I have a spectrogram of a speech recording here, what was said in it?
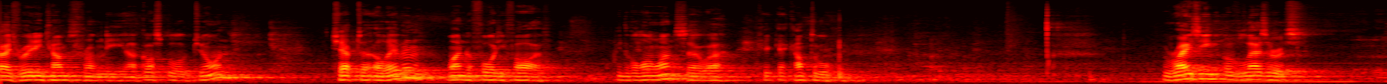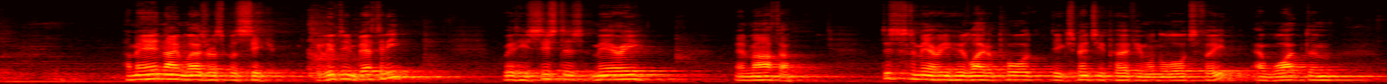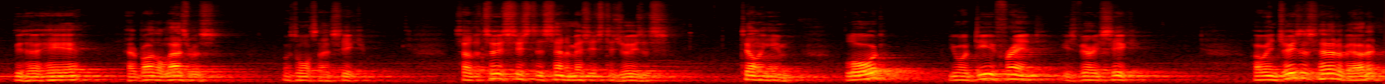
Today's reading comes from the uh, Gospel of John, chapter 11, 1 to 45. Bit of a long one, so uh, get, comfortable. Raising of Lazarus. A man named Lazarus was sick. He lived in Bethany with his sisters Mary and Martha. This is the Mary who later poured the expensive perfume on the Lord's feet and wiped them with her hair. Her brother Lazarus was also sick. So the two sisters sent a message to Jesus, telling him, Lord, your dear friend is very sick. But when Jesus heard about it,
